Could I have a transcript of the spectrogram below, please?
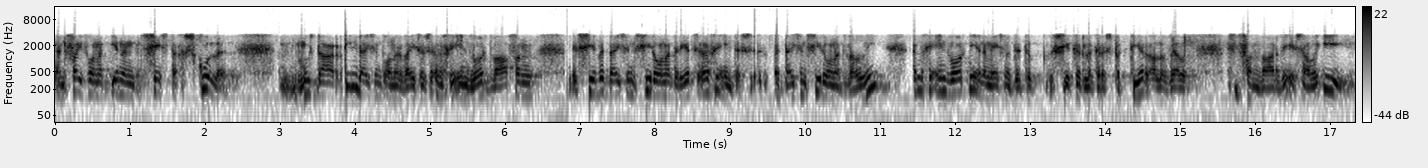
in 561 skole moes daar 10000 onderwysers ingeënt word waarvan 7400 reeds ingeënt is. 1400 wil nie ingeënt word nie en 'n mens moet dit ook sekerlik respekteer alhoewel van waar die SAU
